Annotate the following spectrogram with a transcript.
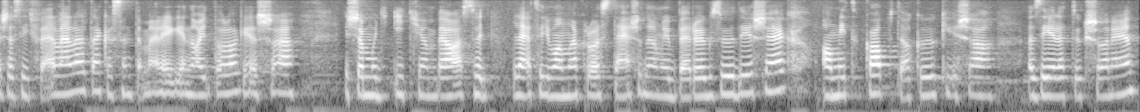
és ezt így felvállalták, ez szerintem eléggé nagy dolog, és és amúgy itt jön be az, hogy lehet, hogy vannak rossz társadalmi berögződések, amit kaptak ők is a, az életük során,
